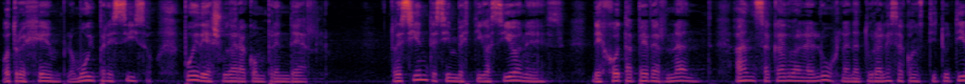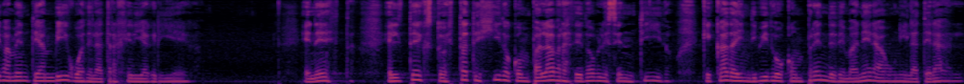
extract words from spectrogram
Otro ejemplo muy preciso puede ayudar a comprenderlo. Recientes investigaciones de J. P. Bernant han sacado a la luz la naturaleza constitutivamente ambigua de la tragedia griega. En esta, el texto está tejido con palabras de doble sentido que cada individuo comprende de manera unilateral.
